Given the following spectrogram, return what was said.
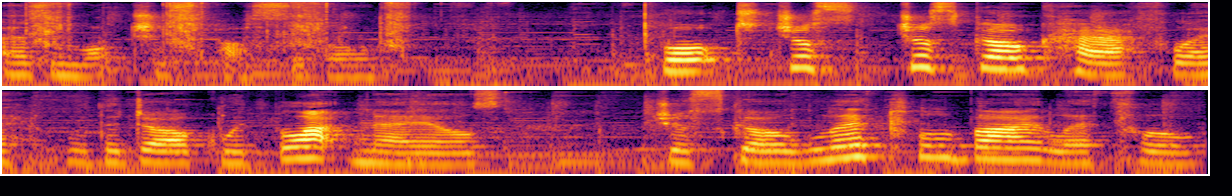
as much as possible. But just, just go carefully with a dog with black nails. Just go little by little.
